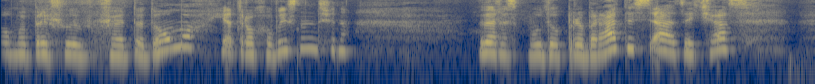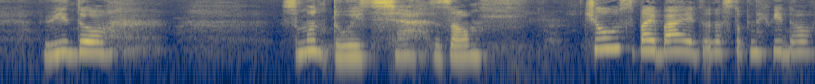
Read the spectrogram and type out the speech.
Ми прийшли вже додому. Я трохи виснажена. Зараз буду прибиратися, а цей час відео змонтується. Чус, бай-бай, до наступних відео.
